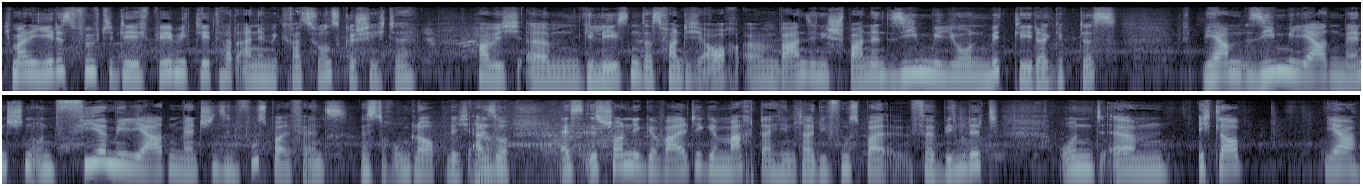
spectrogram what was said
Ich meine, jedes fünfte DFB-Mitglied hat eine Migrationsgeschichte habe ich ähm, gelesen. Das fand ich auch ähm, wahnsinnig spannend. Sieben Millionen Mitglieder gibt es. Wir haben sieben Milliarden Menschen und vier Milliarden Menschen sind Fußballfans. Das ist doch unglaublich. Ja. Also es ist schon eine gewaltige Macht dahinter, die Fußball verbindet. Und ähm, ich glaube, ja,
